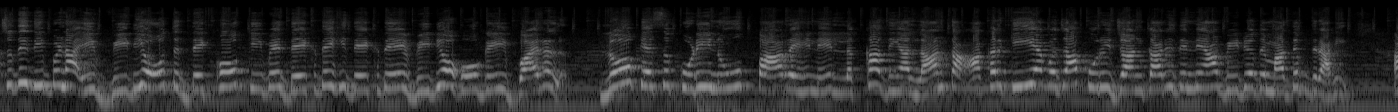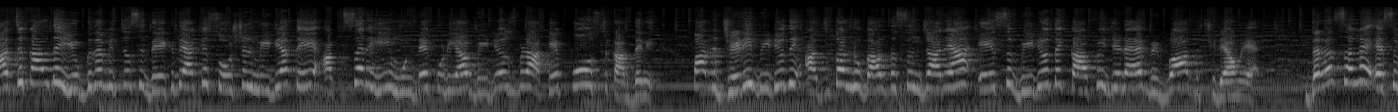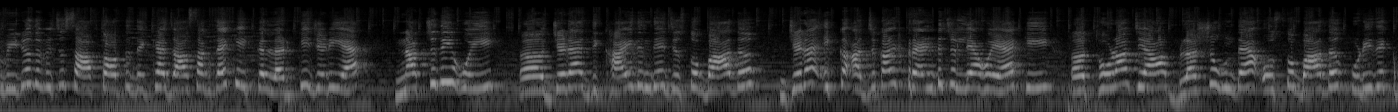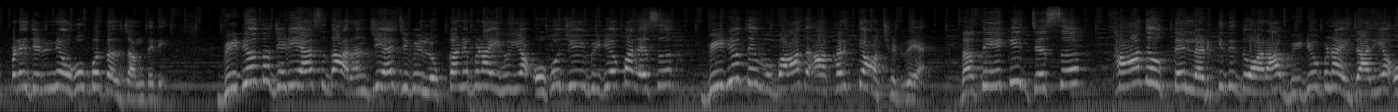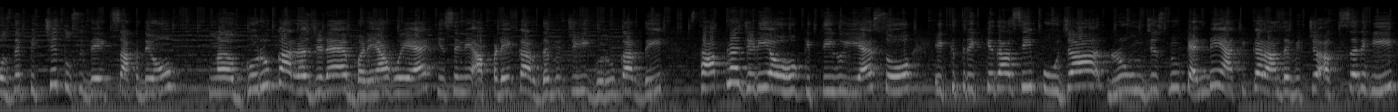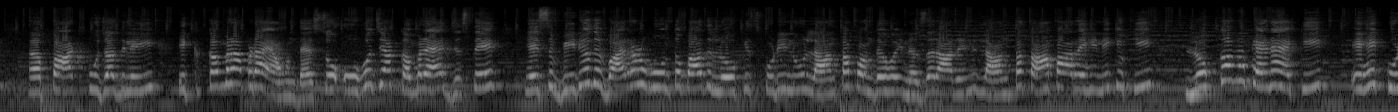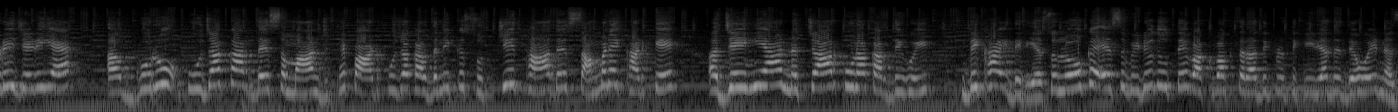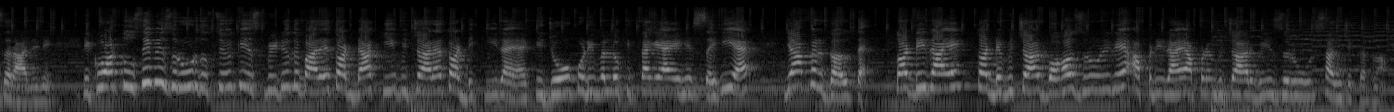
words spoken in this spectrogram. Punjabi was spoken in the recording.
ਨੱਚਦੀ ਦੀ ਬਣਾਈ ਵੀਡੀਓ ਤੇ ਦੇਖੋ ਕਿਵੇਂ ਦੇਖਦੇ ਹੀ ਦੇਖਦੇ ਵੀਡੀਓ ਹੋ ਗਈ ਵਾਇਰਲ ਲੋਕ ਇਸ ਕੁੜੀ ਨੂੰ ਪਾ ਰਹੇ ਨੇ ਲੱਖਾਂ ਦੀਆਂ ਲਾਹਨਤਾਂ। ਆਖਰ ਕੀ ਹੈ ਵਜ੍ਹਾ? ਪੂਰੀ ਜਾਣਕਾਰੀ ਦਿੰਨੇ ਆ ਵੀਡੀਓ ਦੇ ਮਾਧਿਅਮ ਦੇ ਰਾਹੀਂ। ਅੱਜ ਕੱਲ ਦੇ ਯੁੱਗ ਦੇ ਵਿੱਚ ਅਸੀਂ ਦੇਖਦੇ ਆ ਕਿ ਸੋਸ਼ਲ ਮੀਡੀਆ ਤੇ ਅਕਸਰ ਹੀ ਮੁੰਡੇ ਕੁੜੀਆਂ ਵੀਡੀਓਜ਼ ਬਣਾ ਕੇ ਪੋਸਟ ਕਰਦੇ ਨੇ। ਪਰ ਜਿਹੜੀ ਵੀਡੀਓ ਦੀ ਅੱਜ ਤੁਹਾਨੂੰ ਗੱਲ ਦੱਸਣ ਜਾ ਰਿਹਾ, ਇਸ ਵੀਡੀਓ ਤੇ ਕਾਫੀ ਜਿਹੜਾ ਹੈ ਵਿਵਾਦ ਛਿੜਿਆ ਹੋਇਆ ਹੈ। ਦਰਅਸਲ ਇਸ ਵੀਡੀਓ ਦੇ ਵਿੱਚ ਸਾਫ਼ ਤੌਰ ਤੇ ਦੇਖਿਆ ਜਾ ਸਕਦਾ ਹੈ ਕਿ ਇੱਕ ਲੜਕੀ ਜਿਹੜੀ ਹੈ ਨੱਚਦੀ ਹੋਈ ਜਿਹੜਾ ਦਿਖਾਈ ਦਿੰਦੀ ਹੈ, ਜਿਸ ਤੋਂ ਬਾਅਦ ਜਿਹੜਾ ਇੱਕ ਅੱਜਕੱਲ ਟ੍ਰੈਂਡ ਚੱਲਿਆ ਹੋਇਆ ਹੈ ਕਿ ਥੋੜਾ ਜਿਹਾ ਬਲਸ਼ ਹੁੰਦਾ ਹੈ, ਉਸ ਤੋਂ ਬਾਅਦ ਕੁੜੀ ਦੇ ਕੱਪੜੇ ਜਿਹੜੇ ਨੇ ਉਹ ਬਦਲ ਜਾਂਦੇ ਨੇ। ਵੀਡੀਓ ਤਾਂ ਜਿਹੜੀ ਹੈ ਸਧਾਰਨ ਜੀ ਹੈ, ਜਿਵੇਂ ਲੋਕਾਂ ਨੇ ਬਣਾਈ ਹੋਈ ਆ, ਉਹੋ ਜਿਹੀ ਵੀਡੀਓ ਪਰ ਇਸ ਵੀਡੀਓ ਤੇ ਵਿਵਾਦ ਆਖਰ ਕਿਉਂ ਛਿੜ ਰਿਹਾ ਹੈ? ਦੱਸ ਦਈਏ ਕਿ ਜਿਸ ਥਾਂ ਦੇ ਉੱਤੇ ਲੜਕੀ ਦੇ ਦੁਆਰਾ ਵੀਡੀਓ ਬਣਾਈ ਜਾ ਰਹੀ ਹੈ। ਉਸ ਦੇ ਪਿੱਛੇ ਤੁਸੀਂ ਦੇਖ ਸਕਦੇ ਹੋ ਗੁਰੂ ਘਰ ਜਿਹੜਾ ਹੈ, ਬਣਿਆ ਹੋਇਆ ਹੈ। ਕਿਸੇ ਨੇ ਆਪਣੇ ਘਰ ਦੇ ਵਿੱਚ ਹੀ ਗੁਰੂ ਘਰ ਦੀ ਸਥਾਪਨਾ ਜਿਹੜੀ ਹੈ, ਉਹ ਕੀਤੀ ਹੋਈ ਹੈ। ਸੋ, ਇੱਕ ਤਰੀਕੇ ਦਾ ਅਸੀਂ ਪੂਜਾ ਰੂਮ ਜਿਸ ਨੂੰ ਕਹਿੰਦੇ ਆ ਕਿ ਘਰਾਂ ਦੇ ਵਿੱਚ ਅਕਸਰ ਹੀ ਪਾਠ ਪੂਜਾ ਦੇ ਲਈ ਇੱਕ ਕਮਰਾ ਬਣਾਇਆ ਹੁੰਦਾ ਹੈ। ਸੋ, ਉਹ ਜਿਹਾ ਕਮਰਾ ਹੈ, ਜਿਸ ਤੇ ਇਸ ਵੀਡੀਓ ਦੇ ਵਾਇਰਲ ਹੋਣ ਤੋਂ ਬਾਅਦ ਲੋਕ ਇਸ ਕੁੜੀ ਨੂੰ ਲਾਂਤਾ ਪਾਉਂਦੇ ਹੋਏ ਨਜ਼ਰ ਆ ਰਹੇ ਨੇ। ਲਾਂਤਾ ਤਾਂ ਪਾ ਰਹੇ ਨੇ ਕਿਉਂਕਿ ਲੋਕਾਂ ਦਾ ਕਹਿਣਾ ਹੈ ਕਿ ਇਹ ਕੁੜੀ ਜਿਹੜੀ ਹੈ ਗੁਰੂ ਪੂਜਾ ਘਰ ਦੇ ਸਮਾਨ ਜਿੱਥੇ ਪਾਠ ਪੂਜਾ ਕਰਦੇ ਨੇ ਇੱਕ ਸੁੱਚੀ ਥਾਂ ਦੇ ਸਾਹਮਣੇ ਖੜ ਕੇ ਅਜਿਹੀਆਂ ਨਚਾਰ ਪੂਣਾ ਕਰਦੀ ਹੋਈ ਦਿਖਾਈ ਦੇ ਰਹੀ ਹੈ ਸੋ ਲੋਕ ਇਸ ਵੀਡੀਓ ਦੇ ਉੱਤੇ ਵੱਖ-ਵੱਖ ਤਰ੍ਹਾਂ ਦੀ ਪ੍ਰਤੀਕਿਰਿਆ ਦਿੰਦੇ ਹੋਏ ਨਜ਼ਰ ਆ ਰਹੇ ਨੇ ਇੱਕ ਵਾਰ ਤੁਸੀਂ ਵੀ ਜ਼ਰੂਰ ਦੱਸਿਓ ਕਿ ਇਸ ਵੀਡੀਓ ਦੇ ਬਾਰੇ ਤੁਹਾਡਾ ਕੀ ਵਿਚਾਰ ਹੈ ਤੁਹਾਡੀ ਕੀ رائے ਹੈ ਕਿ ਜੋ ਕੁੜੀ ਵੱਲੋਂ ਕੀਤਾ ਗਿਆ ਇਹ ਸਹੀ ਹੈ ਜਾਂ ਫਿਰ ਗਲਤ ਹੈ ਤੁਹਾਡੀ رائے ਤੁਹਾਡੇ ਵਿਚਾਰ ਬਹੁਤ ਜ਼ਰੂਰੀ ਨੇ ਆਪਣੀ رائے ਆਪਣੇ ਵਿਚਾਰ ਵੀ ਜ਼ਰੂਰ ਸਾਂਝੇ ਕਰਨਾ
